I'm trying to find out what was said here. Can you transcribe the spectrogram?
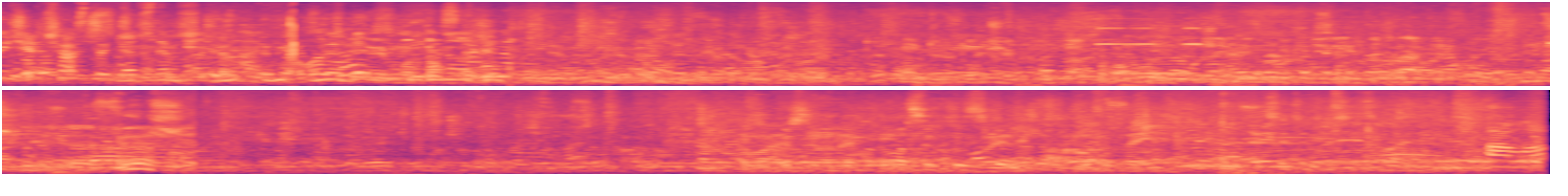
Я часто чувствую себя. Хорошо. Алло.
